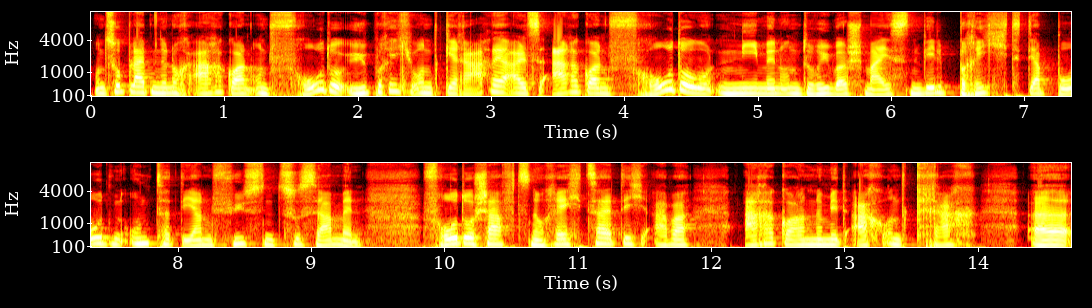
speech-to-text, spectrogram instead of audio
Und so bleiben nur noch Aragorn und Frodo übrig und gerade als Aragorn Frodo nehmen und rüberschmeißen will, bricht der Boden unter deren Füßen zusammen. Frodo schafft es noch rechtzeitig, aber Aragorn nur mit Ach und Krach äh,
